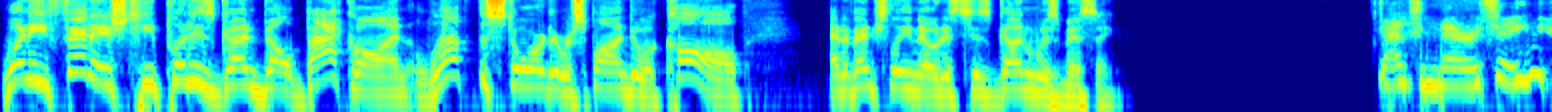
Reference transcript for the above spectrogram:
When he finished, he put his gun belt back on, left the store to respond to a call, and eventually noticed his gun was missing. That's embarrassing.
